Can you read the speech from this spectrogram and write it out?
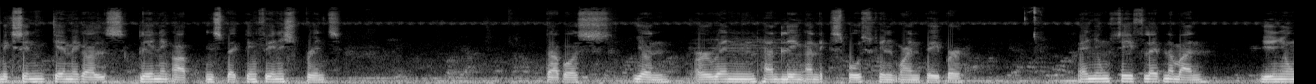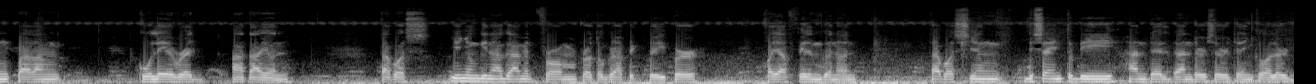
mixing chemicals, cleaning up, inspecting finished prints. Tapos, yon or when handling unexposed film or paper. And yung safe life naman, yun yung parang kulay red ata yun. Tapos, yun yung ginagamit from photographic paper, kaya film ganon. Tapos yung designed to be handled under certain colored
